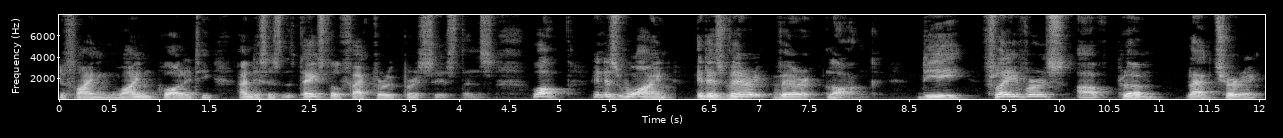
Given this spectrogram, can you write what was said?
defining wine quality, and this is the taste olfactory persistence. Well, in this wine, it is very, very long. The flavors of plum, black cherry,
